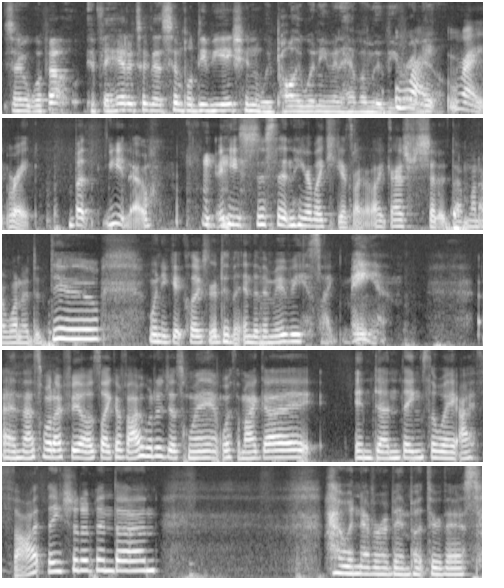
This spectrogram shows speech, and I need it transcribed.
So without, if they had a took that simple deviation, we probably wouldn't even have a movie right, Right, now. right, right. But you know, he's just sitting here like he gets like I should have done what I wanted to do. When you get closer to the end of the movie, he's like man, and that's what I feel. It's like if I would have just went with my gut and done things the way I thought they should have been done, I would never have been put through this.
